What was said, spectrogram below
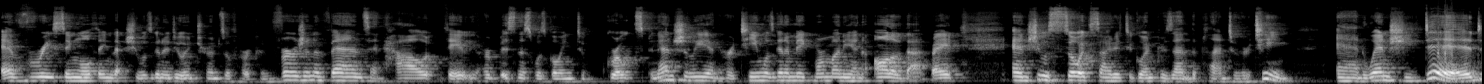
every single thing that she was going to do in terms of her conversion events and how they, her business was going to grow exponentially and her team was going to make more money and all of that, right? And she was so excited to go and present the plan to her team. And when she did,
